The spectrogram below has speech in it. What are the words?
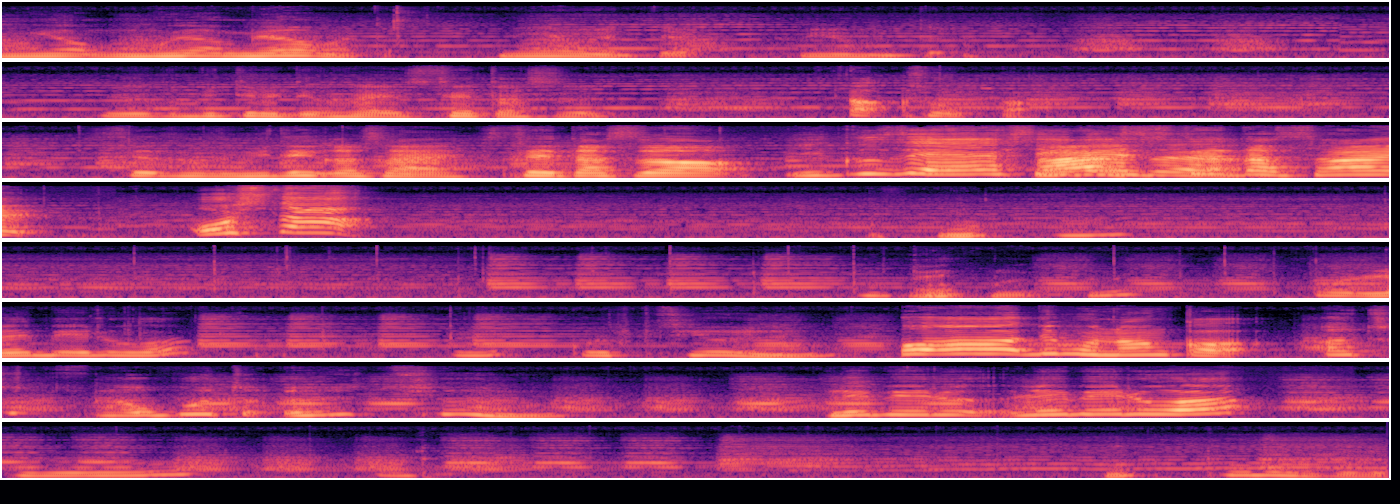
もよもよもよもと。見よめて見よめてちょっと見てみてくださいステータス。スあそうか。テータス見てください。ステータスを。行くぜステはいスータス,、テータスはい。押した。えこれ。えこれレベルは？えこれ強いの？あーでもなんかあちょっと覚えた。え強いの？レベルレベルは？これは？あれ？んどうなのこれ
